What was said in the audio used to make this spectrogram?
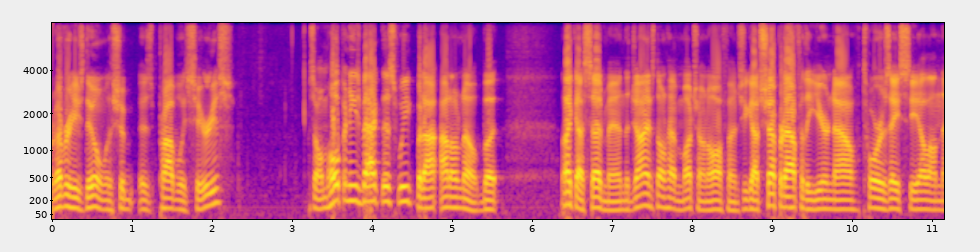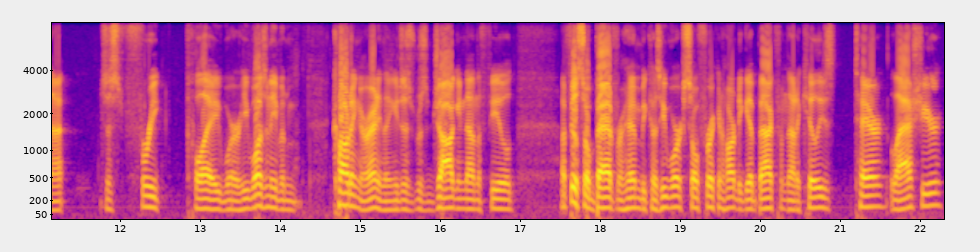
whatever he's doing with should, is probably serious. So I'm hoping he's back this week, but I, I don't know. But like I said, man, the Giants don't have much on offense. You got Shepard out for the year now, tore his ACL on that just freak play where he wasn't even cutting or anything. He just was jogging down the field. I feel so bad for him because he worked so freaking hard to get back from that Achilles tear last year.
